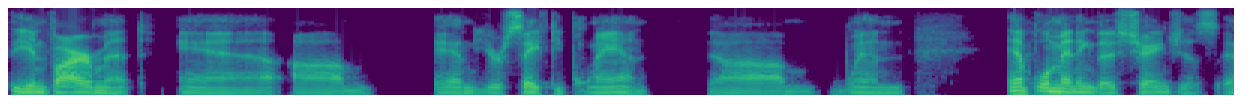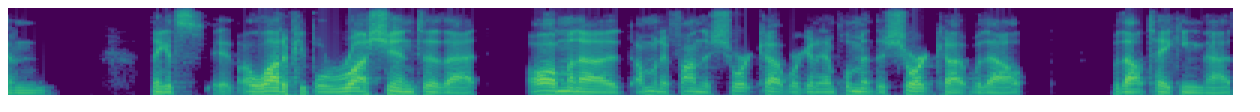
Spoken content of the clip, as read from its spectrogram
the environment, and um, and your safety plan um, when implementing those changes. And I think it's a lot of people rush into that oh i'm gonna i'm gonna find the shortcut. We're gonna implement the shortcut without without taking that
